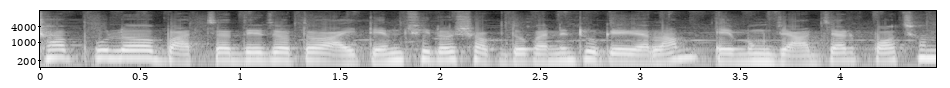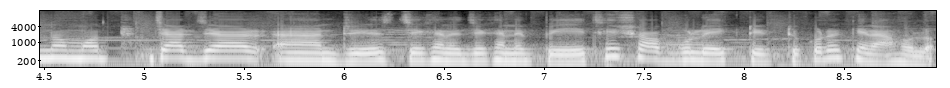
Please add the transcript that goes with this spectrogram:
সবগুলো বাচ্চাদের যত আইটেম ছিল সব দোকানে ঢুকে গেলাম এবং যার যার পছন্দ মত, যার যার ড্রেস যেখানে যেখানে পেয়েছি সবগুলো একটু একটু করে কেনা হলো।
